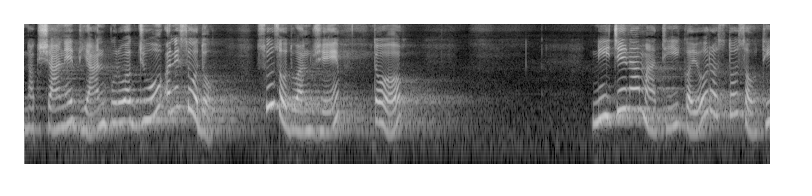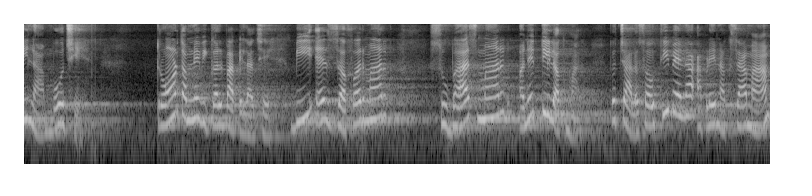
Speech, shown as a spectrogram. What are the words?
નકશાને ધ્યાનપૂર્વક જુઓ અને શોધો. શું શોધવાનું છે? તો નીચેનામાંથી કયો રસ્તો સૌથી લાંબો છે? ત્રણ તમને વિકલ્પ આપેલા છે. બી એસ ઝફર માર્ગ, સુભાષ માર્ગ અને તિલક માર્ગ. તો ચાલો, સૌથી પહેલાં આપણે નકશામાં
